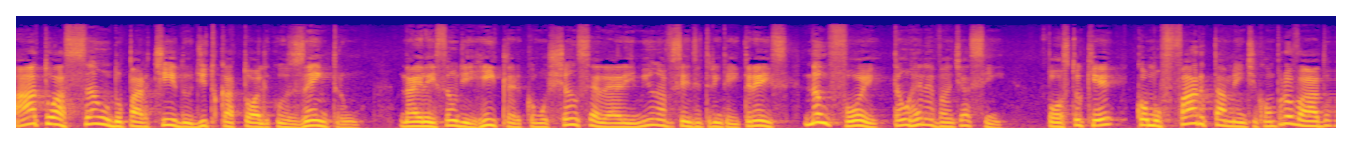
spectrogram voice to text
A atuação do partido dito católico Zentrum na eleição de Hitler como chanceler em 1933 não foi tão relevante assim, posto que, como fartamente comprovado,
